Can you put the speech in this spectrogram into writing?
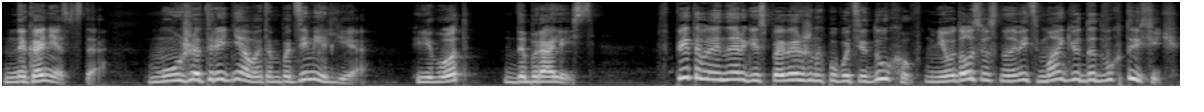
Наконец-то! Мы уже три дня в этом подземелье. И вот, добрались. Впитывая энергию с поверженных по пути духов, мне удалось установить магию до 2000.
